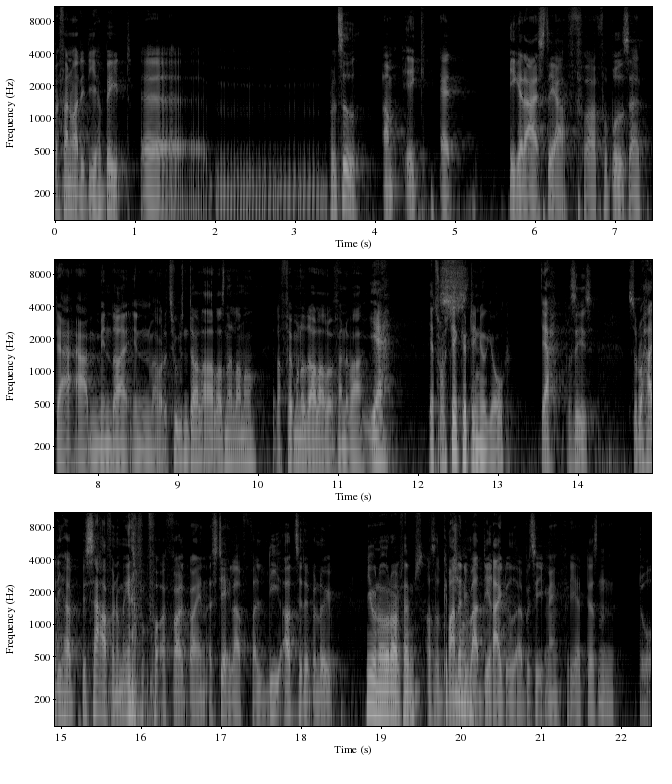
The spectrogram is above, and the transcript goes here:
Hvad fanden var det, de har bedt øh, politiet om ikke at ikke at arrestere for forbrydelser, der er mindre end, hvad var det, 1000 dollar eller sådan noget, eller 500 dollar, eller hvad fanden det var. Ja. Jeg tror også, jeg har gjort det i New York. Ja, præcis. Så du har de her bizarre fænomener, hvor folk går ind og stjæler for lige op til det beløb, 998. og så brænder de bare direkte ud af butikken, ikke? fordi at det er sådan, du ved.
